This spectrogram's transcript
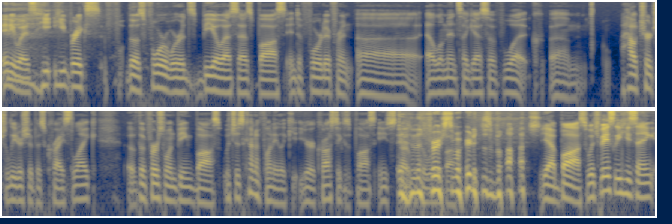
Anyways, he he breaks f- those four words B O S S boss into four different uh, elements, I guess, of what um, how church leadership is Christ like. Uh, the first one being boss, which is kind of funny. Like your acrostic is boss, and you start with the the, first word, word is boss. Yeah, boss. Which basically he's saying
